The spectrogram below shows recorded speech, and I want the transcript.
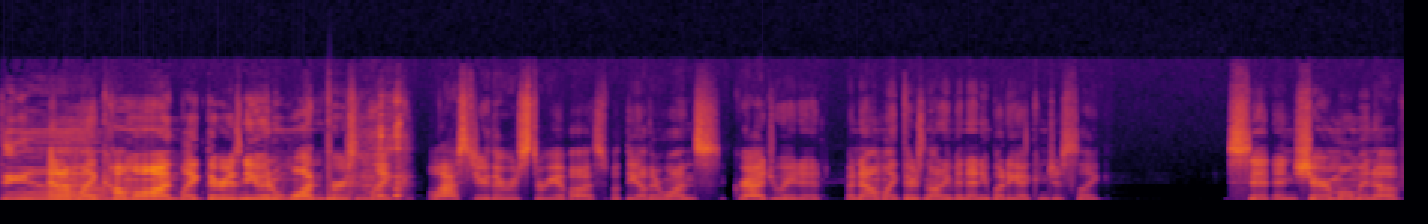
Damn. And I'm like, come on, like there isn't even one person like last year there was 3 of us, but the other ones graduated. But now I'm like there's not even anybody I can just like sit and share a moment of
